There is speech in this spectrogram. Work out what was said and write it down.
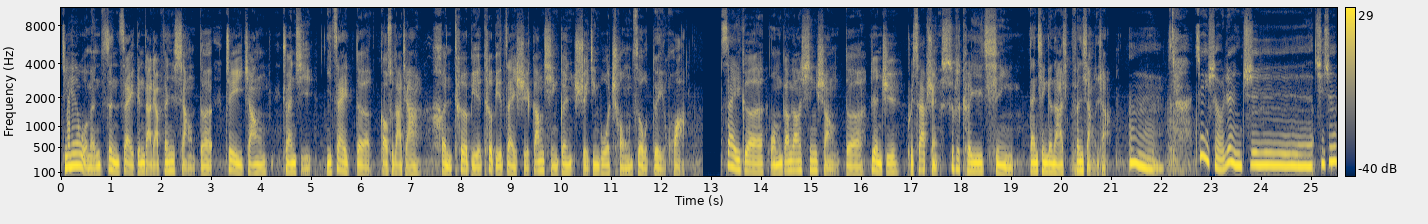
今天我们正在跟大家分享的这一张专辑，一再的告诉大家，很特别，特别在是钢琴跟水晶波重奏对话。再一个，我们刚刚欣赏的认知 （perception） 是不是可以请丹青跟大家分享一下？嗯，这首认知其实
